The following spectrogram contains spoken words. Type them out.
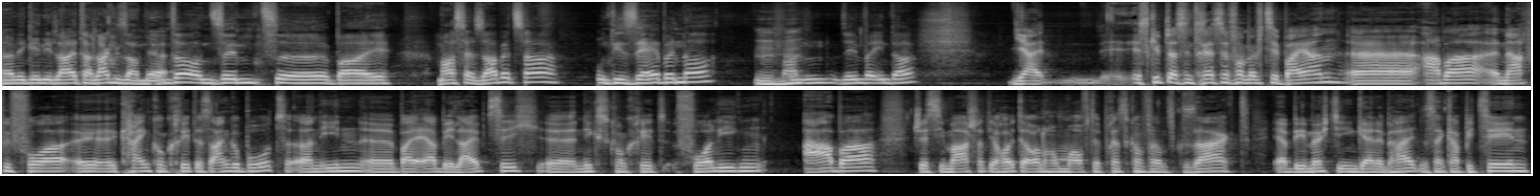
Ja, wir gehen die Leiter langsam ja. runter und sind äh, bei Marcel Sabitzer und die Säbener. Mhm. Wann sehen wir ihn da? Ja, es gibt das Interesse vom FC Bayern, äh, aber nach wie vor äh, kein konkretes Angebot an ihn äh, bei RB Leipzig, äh, nichts konkret vorliegen. Aber Jesse Marsch hat ja heute auch noch mal auf der Pressekonferenz gesagt, RB möchte ihn gerne behalten, ist sein Kapitän,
